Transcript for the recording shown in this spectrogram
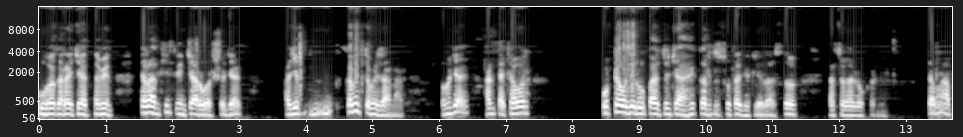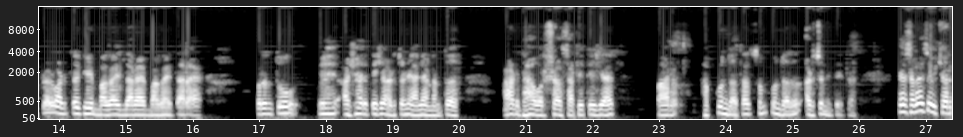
उभं करायचे आहेत नवीन त्याला आणखी तीन चार वर्ष जे आहेत अजी कमीत कमी जाणार. म्हणजे आणि त्याच्यावर कोट्यवधी रुपयाचं जे आहे कर्ज स्वतः घेतलेलं असतं या सगळ्या लोकांनी. त्यामुळे आपल्याला वाटतं की बागायतदार आहे बागायतदार आहे. परंतु हे अशा रीतीच्या अडचणी आल्यानंतर आठ दहा वर्षासाठी ते जे आहेत फार हपकून जातात संपून जातात अडचणीत येतात. या सगळ्याचा विचार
